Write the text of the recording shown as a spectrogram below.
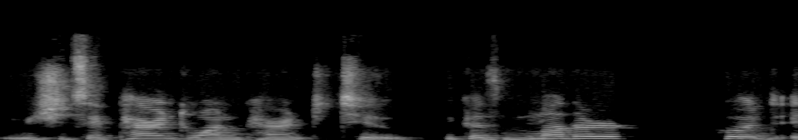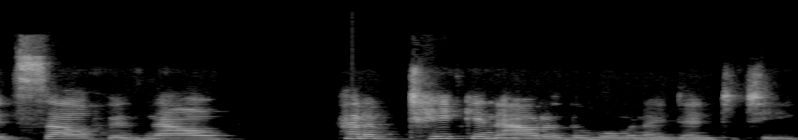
you should say parent one, parent two, because mm-hmm. motherhood itself is now kind of taken out of the woman identity.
